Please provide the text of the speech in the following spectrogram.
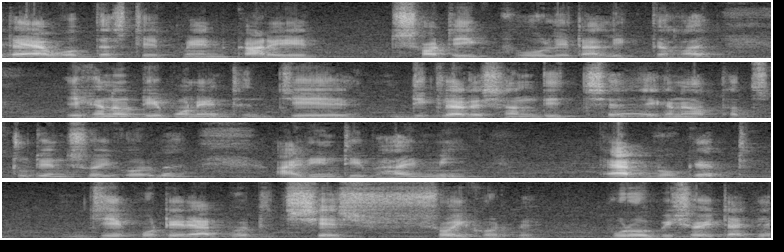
এটা অ্যাভোভ দ্য স্টেটমেন্ট কারেক্ট সঠিক ভুল এটা লিখতে হয়। এখানেও ডিপোনেন্ট যে ডিক্লারেশান দিচ্ছে, এখানে অর্থাৎ স্টুডেন্ট সই করবে আইডেন্টিফাই মি অ্যাডভোকেট যে কোর্টের অ্যাডভোকেট সে সই করবে। পুরো বিষয়টাকে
